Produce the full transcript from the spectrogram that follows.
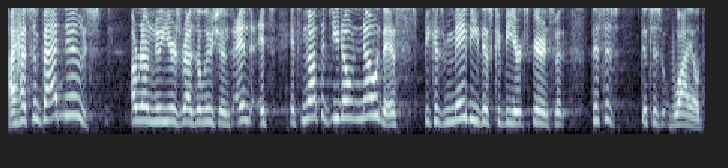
I have some bad news around New Year's resolutions. And it's, it's not that you don't know this, because maybe this could be your experience, but this is, this is wild.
